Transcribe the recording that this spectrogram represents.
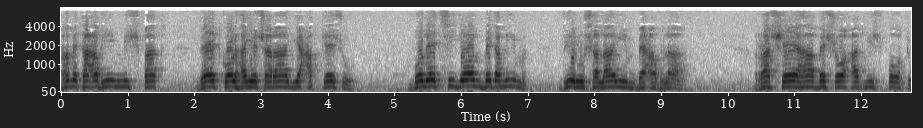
המתעבים משפט ואת כל הישרה יעקשו, בוני ציון בדמים וירושלים בעוולה. ראשיה בשוחד ישפוטו,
